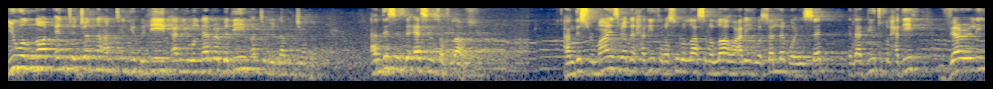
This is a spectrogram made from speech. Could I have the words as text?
You will not enter Jannah until you believe and you will never believe until you love each other. And this is the essence of love. And this reminds me of the hadith of Rasulullah sallallahu alaihi wasallam where he said in that beautiful hadith, verily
